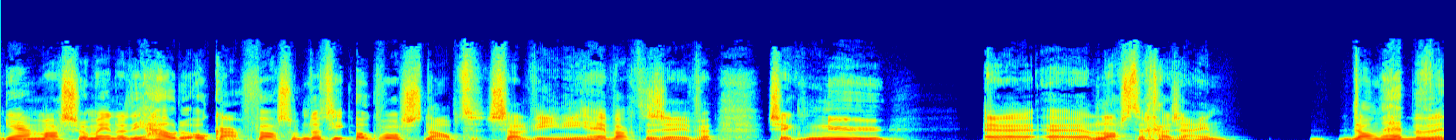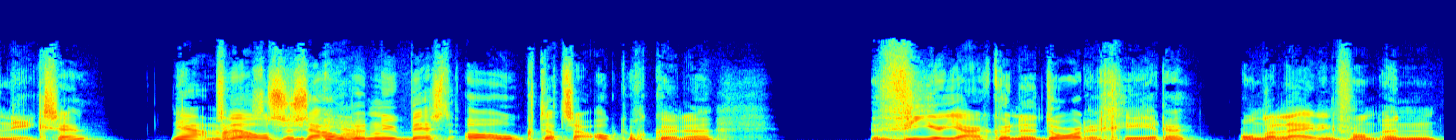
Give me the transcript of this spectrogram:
Ja. Meno, die houden elkaar vast. Omdat hij ook wel snapt, Salvini. Hé, wacht eens even. Als ik nu eh, eh, lastig ga zijn, dan hebben we niks, hè? Ja, maar Terwijl als- ze zouden ja. nu best ook, dat zou ook nog kunnen, vier jaar kunnen doorregeren onder leiding van een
